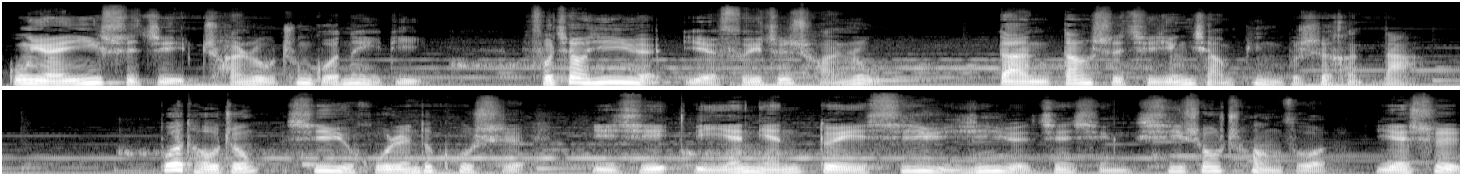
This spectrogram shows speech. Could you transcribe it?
公元一世纪传入中国内地，佛教音乐也随之传入，但当时其影响并不是很大。波头中西域胡人的故事，以及李延年对西域音乐进行吸收创作，也是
